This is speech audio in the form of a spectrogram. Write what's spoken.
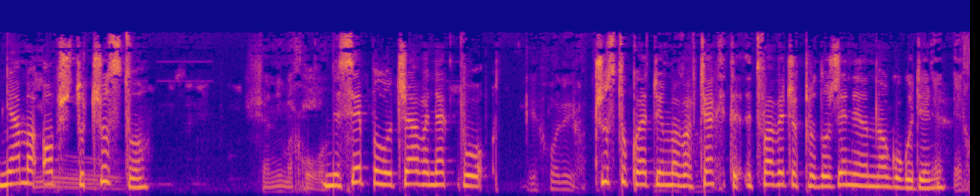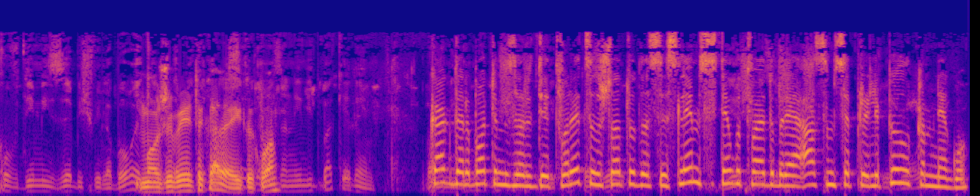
Няма общо чувство. Не се получава някакво чувство, което има в тях и това вече в продължение на много години. Може би и така да и какво? Как да работим заради Твореца, защото да се слеем с него, това е добре. Аз съм се прилепил към него.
